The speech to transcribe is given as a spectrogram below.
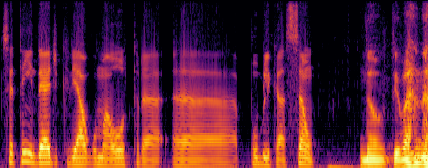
você tem ideia de criar alguma outra publicação? Não, tem mais não.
